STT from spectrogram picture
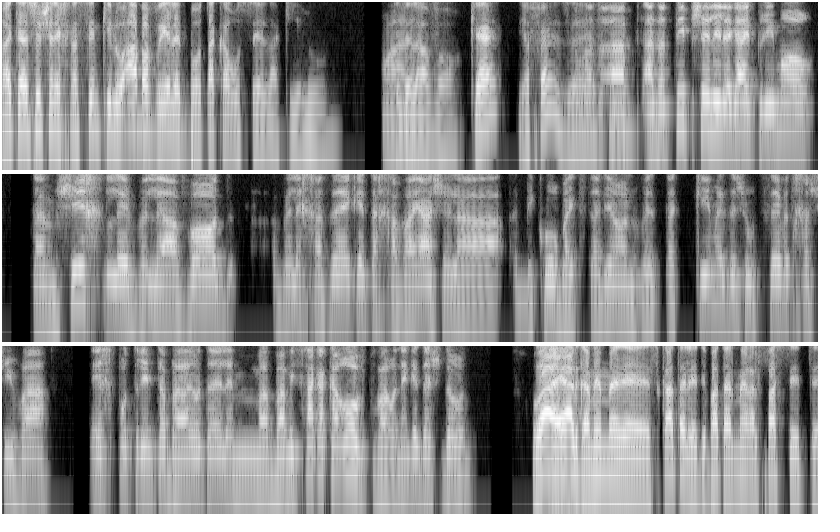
ראיתי אנשים שנכנסים כאילו אבא וילד באותה קרוסלה, כאילו, וואלה. כדי לעבור. כן? יפה, זה... אז, יפה. אז הטיפ שלי לגיא פרימור, תמשיך לעבוד ולחזק את החוויה של הביקור באצטדיון ותקים איזשהו צוות חשיבה איך פותרים את הבעיות האלה במשחק הקרוב כבר, נגד אשדוד. וואי, אייל, גם אם אה, הזכרת לי, דיברת על מאיר אלפסית, אה,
